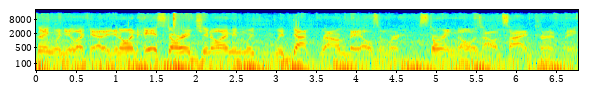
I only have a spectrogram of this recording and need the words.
thing when you look at it. You know, in hay storage, you know, I mean, we we've got round bales and we're storing those outside currently.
